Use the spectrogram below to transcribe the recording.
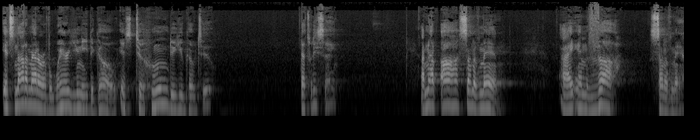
it's not a matter of where you need to go, it's to whom do you go to. That's what he's saying. I'm not a son of man. I am the Son of Man.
